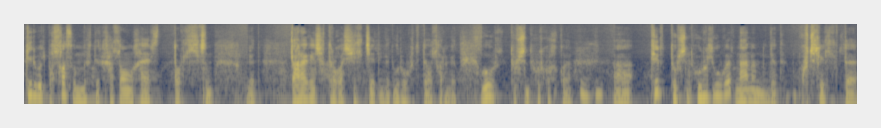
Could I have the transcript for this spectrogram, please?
гэр бүл болохоос өмнөх тэр халуун хайр дурлал чинь ингээд дараагийн шат руугаа шилжээд ингээд үр хөвгттэй болохоор ингээд өөр төвшөнд хүрэх байхгүй. Аа тэр төвшөнд хүрэлгүйгээр наана ингээд хүчрхийлэлтэй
